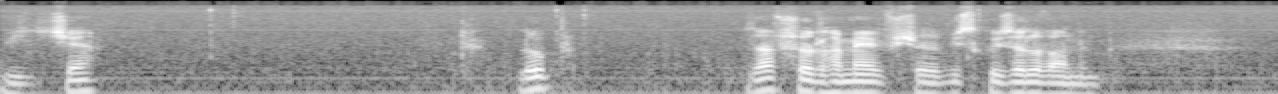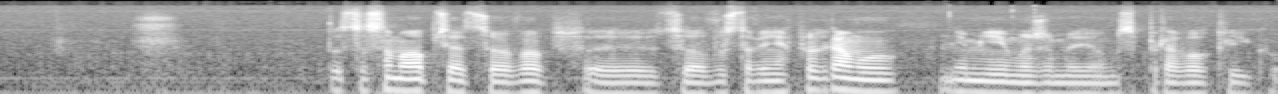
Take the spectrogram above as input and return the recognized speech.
Widzicie? Lub zawsze uruchamiaj w środowisku izolowanym. To jest ta sama opcja co w, co w ustawieniach programu, niemniej możemy ją z prawokliku.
